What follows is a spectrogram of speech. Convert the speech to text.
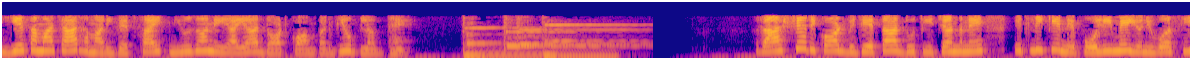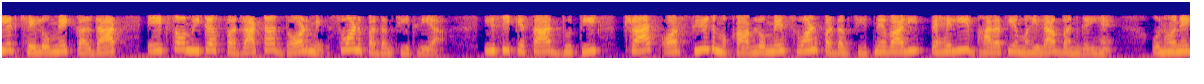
ये समाचार हमारी website news on AIR dot com पर भी उपलब्ध हैं। राष्ट्रीय रिकॉर्ड विजेता दूती चंद ने इटली के नेपोली में यूनिवर्सिएट खेलों में कल रात 100 मीटर फर्राटा दौड़ में स्वर्ण पदक जीत लिया। इसी के साथ द्वती ट्रैक और फ़ील्ड मुकाबलों में स्वर्ण पदक जीतने वाली पहली भारतीय महिला बन गई हैं उन्होंने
